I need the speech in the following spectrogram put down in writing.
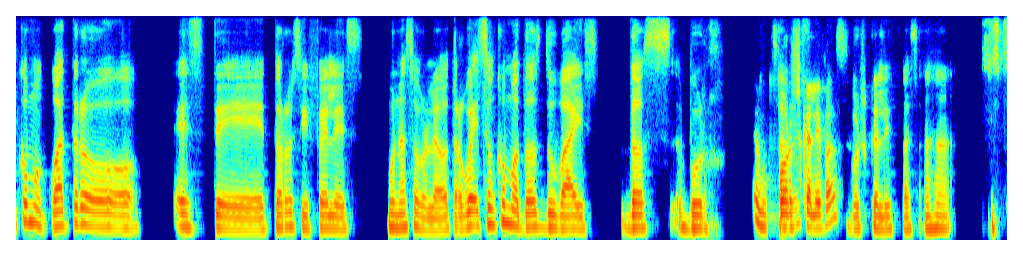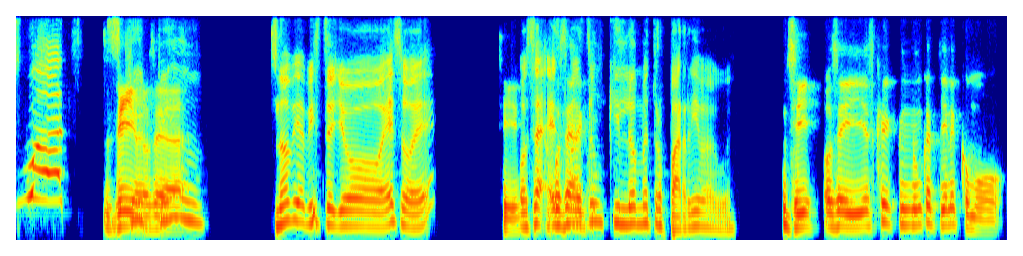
como cuatro, este, Torres Eiffels, una sobre la otra. Güey, son como dos Dubais, dos Burj, ¿Burj. Khalifas? Burj Khalifas, ajá. ¿What? Sí, ¿Qué o sea, pedo? No había visto yo eso, ¿eh? sí. O sea, es o sea, más de un kilómetro para arriba, güey. Sí, o sea, y es que nunca tiene como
